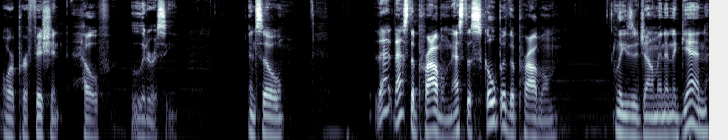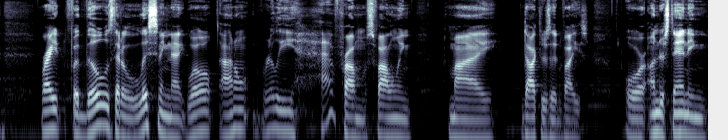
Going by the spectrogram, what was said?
or proficient health literacy. And so that that's the problem. That's the scope of the problem, ladies and gentlemen. And again, right, for those that are listening that, well, I don't really have problems following my doctor's advice or understanding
